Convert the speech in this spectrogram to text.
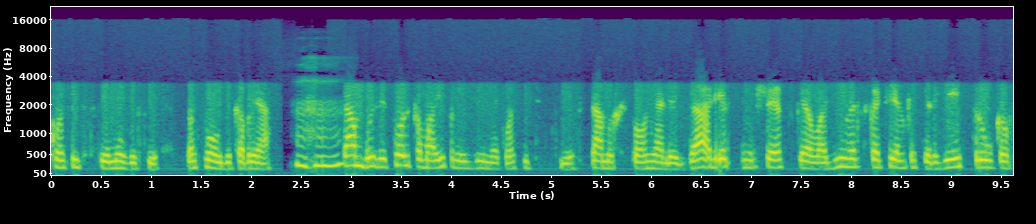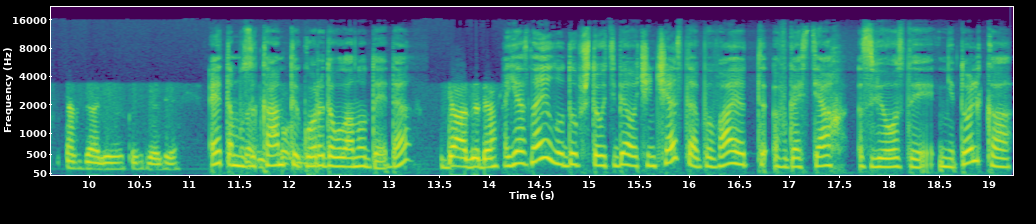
классической музыки 8 декабря. Мгм. Там были только мои произведения классические. Там их исполняли Дарья Станишевская, Владимир Ткаченко, Сергей Струков и так далее, и так далее. Это музыканты города Улан-Удэ, да? Да, да, да. А я знаю, Лудуб, что у тебя очень часто бывают в гостях звезды не только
